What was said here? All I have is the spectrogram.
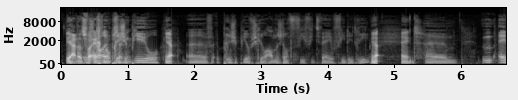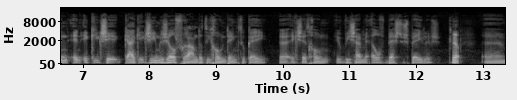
Ja, dat is wel echt een een opstelling. principieel, Ja. principieel verschil. Anders dan 4-4-2 of 4-3-3. Eens. Ehm, en en ik, ik, zie, kijk, ik zie hem er zelf voor aan dat hij gewoon denkt: oké, eh, ik zet gewoon wie zijn mijn elf beste spelers. Ja. Ehm,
